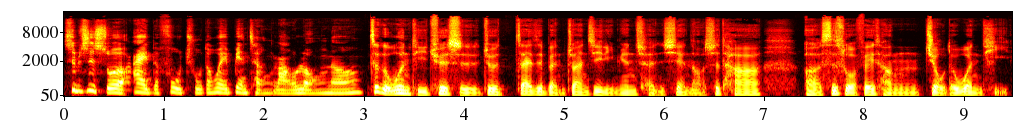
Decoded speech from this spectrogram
是不是所有爱的付出都会变成牢笼呢？这个问题确实就在这本传记里面呈现哦，是他呃思索非常久的问题。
